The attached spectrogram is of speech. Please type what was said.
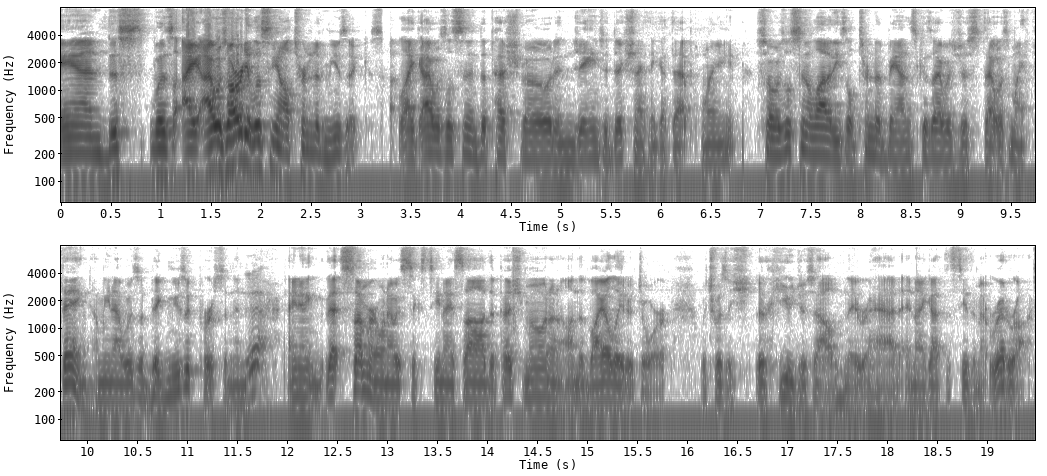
And this was, I, I was already listening to alternative music. Like, I was listening to Depeche Mode and Jane's Addiction, I think, at that point. So I was listening to a lot of these alternative bands because I was just, that was my thing. I mean, I was a big music person. And Yeah. I know that summer when I was 16, I saw Depeche Mode on, on the Violator tour, which was a, hu- the hugest album they ever had. And I got to see them at Red Rock.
